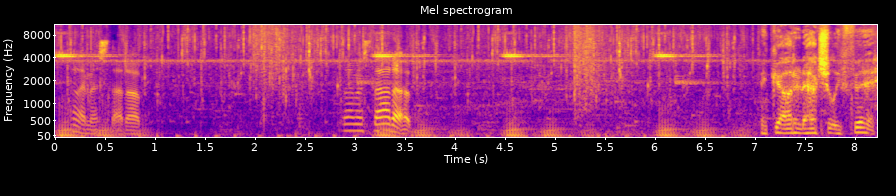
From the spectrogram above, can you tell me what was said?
How did I mess that up? How did I mess that up? Thank God it actually fit.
